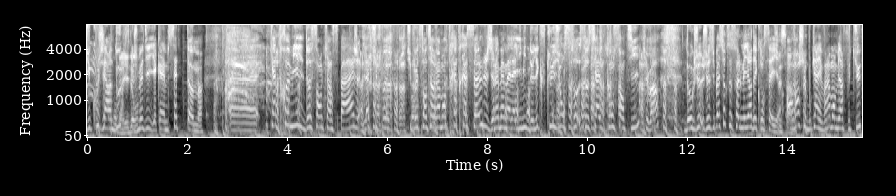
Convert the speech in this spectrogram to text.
du coup, j'ai un doute bah, dis parce que donc. je me dis, il y a quand même 7 tomes, euh, 4215 pages. Là, tu peux, tu peux te sentir vraiment très très seul. Je dirais même à la limite de l'exclusion so- sociale consentie, tu vois. Donc, je, je suis pas sûre que ce soit le meilleur des conseils. En revanche, le bouquin est vraiment bien foutu.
